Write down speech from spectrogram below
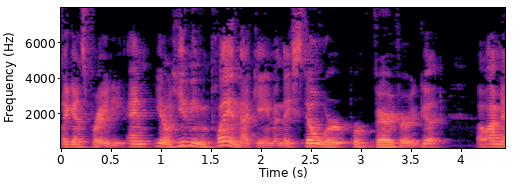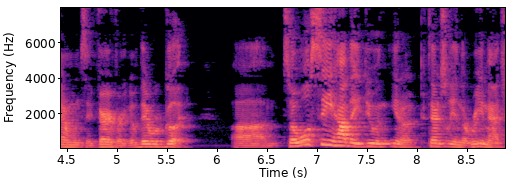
against Brady. And you know, he didn't even play in that game, and they still were were very very good. Oh, I mean, I wouldn't say very very good. They were good. Um, so we'll see how they do, in, you know, potentially in the rematch.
